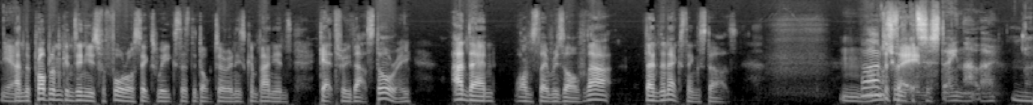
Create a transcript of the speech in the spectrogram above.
Yeah. and the problem continues for four or six weeks as the Doctor and his companions get through that story. And then, once they resolve that, then the next thing starts. Mm, I'm I'm not just sure you could sustain that though. No.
